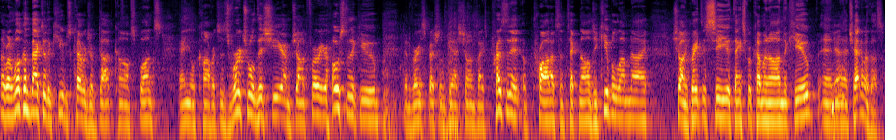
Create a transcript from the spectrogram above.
Hello everyone, welcome back to theCUBE's coverage of dot conf Splunk's annual conference. It's virtual this year. I'm John Furrier, your host of theCUBE. Got a very special guest, Sean Bice President of Products and Technology, CUBE alumni. Sean, great to see you. Thanks for coming on theCUBE and yeah. uh, chatting with us.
